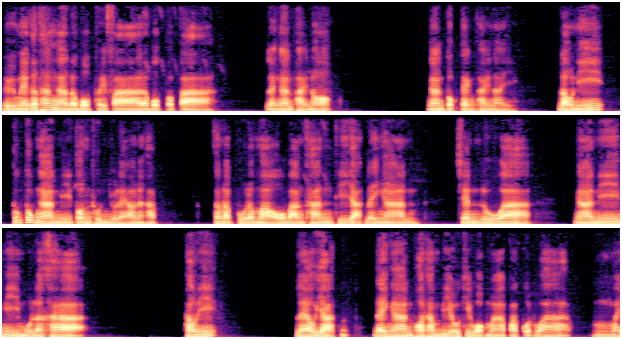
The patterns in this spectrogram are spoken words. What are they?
หรือแม้กระทั่งงานระบบไฟฟ้า ระบบประปา และงานภายนอก งานตกแต่งภายใน เหล่านี้ทุกๆงานมีต้นทุนอยู่แล้วนะครับสำหรับผู้รับเหมาบางท่านที่อยากได้งาน เช่นรู้ว่า งานนี้มีมูลค่าเท่านี้ แล้วอยากได้งานพอทำ BOQ ออกมาปรากฏว่าไม่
